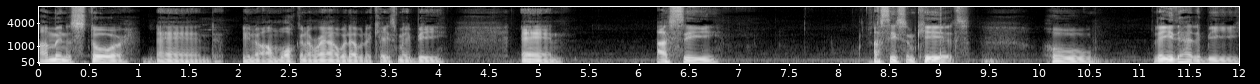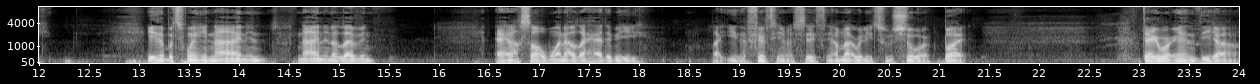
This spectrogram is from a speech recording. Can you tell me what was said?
I'm in the store, and you know I'm walking around, whatever the case may be, and I see I see some kids who they either had to be either between nine and nine and eleven, and I saw one that was like had to be like either fifteen or sixteen. I'm not really too sure, but they were in the uh,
